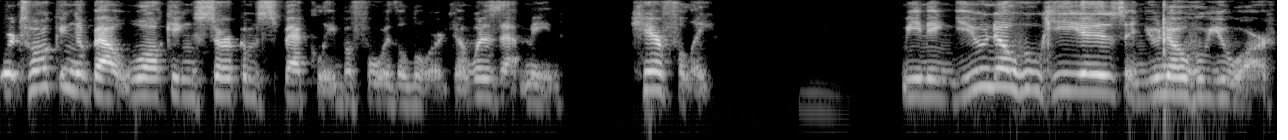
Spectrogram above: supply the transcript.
We're talking about walking circumspectly before the Lord. Now, what does that mean? Carefully. Mm. Meaning you know who he is and you know who you are.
